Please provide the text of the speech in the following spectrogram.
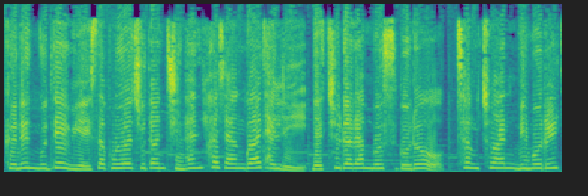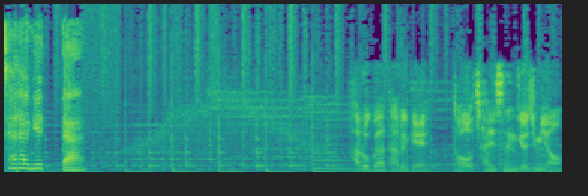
그는 무대 위에서 보여주던 진한 화장과 달리 내추럴한 모습으로 청초한 미모를 자랑했다. 하루가 다르게 더 잘생겨지며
